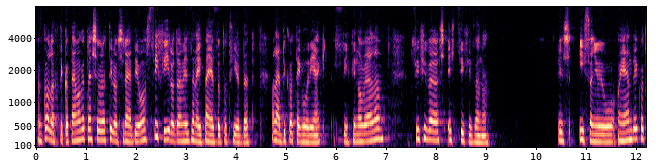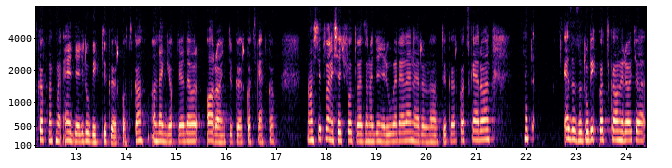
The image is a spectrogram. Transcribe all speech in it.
a Galaktika támogatásával a Tilos Rádió sci-fi irodalmi és zenei pályázatot hirdet. Alábbi kategóriák sci-fi novella, sci-fi vers és sci-fi zene. És iszonyú jó ajándékot kapnak, mert egy-egy Rubik tükörkocka, a legjobb például arany tükörkockát kap. Na most itt van is egy fotó ezen a gyönyörű URL-en, erről a tükörkockáról. Hát ez az a Rubik kocka, amiről hogyha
